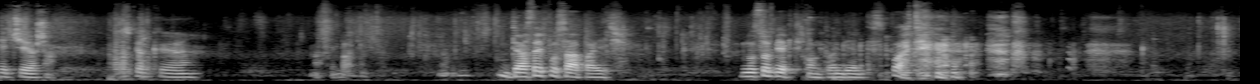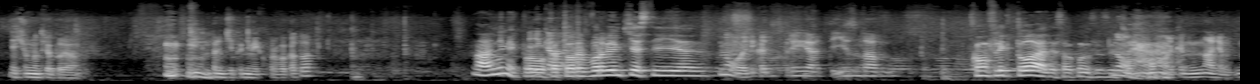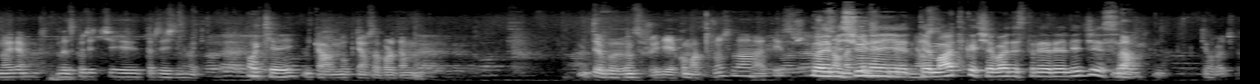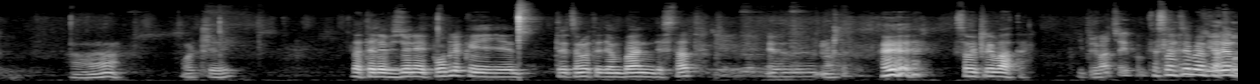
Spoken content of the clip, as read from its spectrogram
Deci așa. Sper că nu se bate. De asta ai pus apa aici. Nu subiecte contundente, se poate. Deci eu nu trebuie în principiu nimic provocator. Da, nimic provocator, vorbim chestii eh, Nu, adică despre ateism, dar conflictuale sau cum se zice. nu, nu, nu, că nu avem. Noi avem la dispoziție 30 de minute. Ok. Adică nu putem să abordăm nu trebuie însuși de cum a ajuns la ateism. Dar emisiunea e tematică, ceva despre religii? Sau? Da, da, teologic. Ah, ok. La televiziunea e publică, e întreținută din bani de stat? E, nu știu. sau e privată? E privat sau e public? Trebuie să-l întrebăm pe, Ren...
